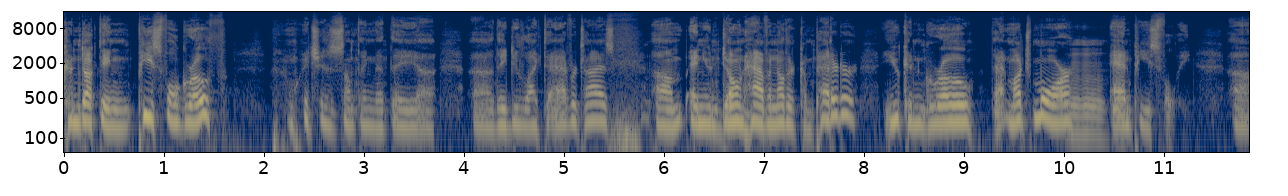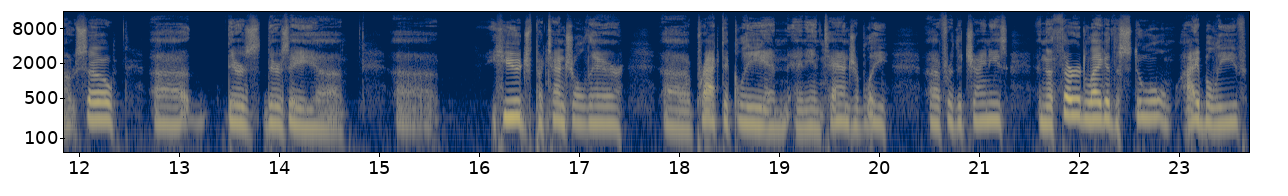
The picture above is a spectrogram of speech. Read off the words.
conducting peaceful growth, which is something that they uh, uh, they do like to advertise, um, and you don't have another competitor, you can grow that much more and peacefully. Uh, so uh, there's there's a uh, uh, huge potential there, uh, practically and, and intangibly, uh, for the Chinese. And the third leg of the stool, I believe,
